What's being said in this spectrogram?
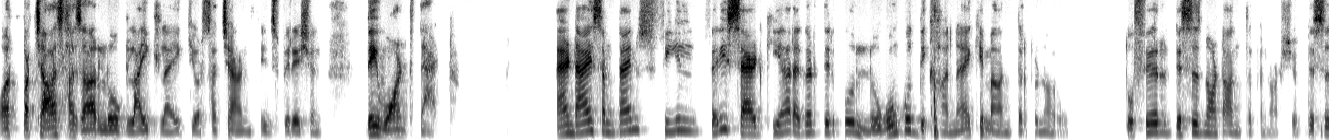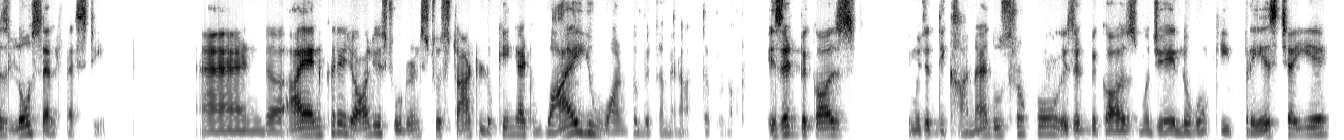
और पचास हज़ार लोग like like your such an inspiration they want that and I sometimes feel very sad कि यार, अगर तेरे को लोगों को दिखाना है कि मैं अंतरप्रनोर हूँ तो फिर this is not entrepreneurship. This is low self esteem and uh, i encourage all you students to start looking at why you want to become an entrepreneur. Is it because मुझे दिखाना है दूसरों को? इज़ इट बिकॉज़ मुझे लोगों की प्रेज चाहिए?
